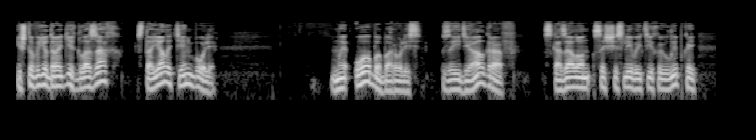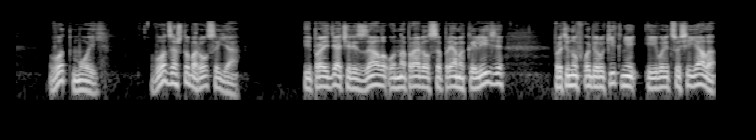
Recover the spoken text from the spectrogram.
и что в ее дорогих глазах стояла тень боли. «Мы оба боролись за идеал, граф», — сказал он со счастливой тихой улыбкой, Вот мой. Вот за что боролся я. И, пройдя через залу, он направился прямо к Элизе, протянув обе руки к ней, и его лицо сияло.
